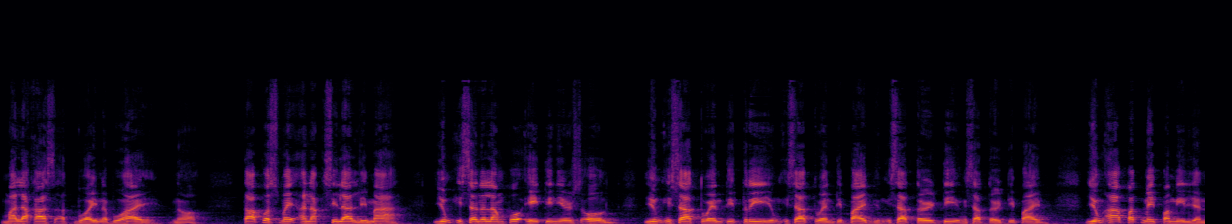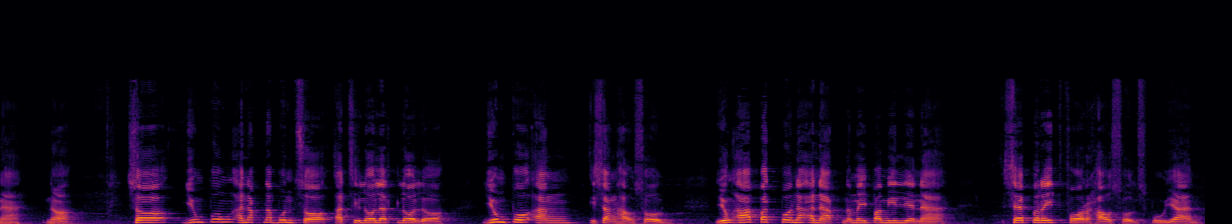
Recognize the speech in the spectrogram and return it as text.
malakas at buhay na buhay. No? Tapos may anak sila, lima. Yung isa na lang po 18 years old. Yung isa 23, yung isa 25, yung isa 30, yung isa 35. Yung apat may pamilya na, no? So, yung pong anak na bunso at si lola at lolo, yung po ang isang household. Yung apat po na anak na may pamilya na, separate four households po yan.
